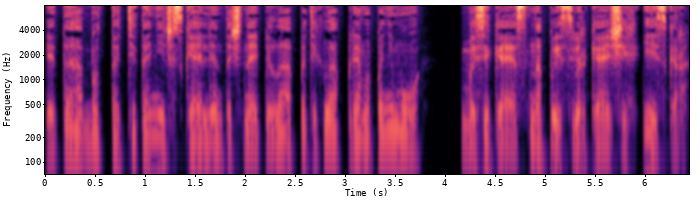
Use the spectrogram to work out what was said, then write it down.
и та, будто титаническая ленточная пила, потекла прямо по нему, высекая снопы сверкающих искр.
